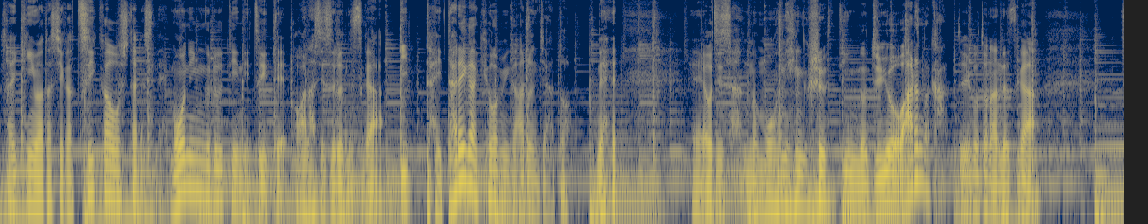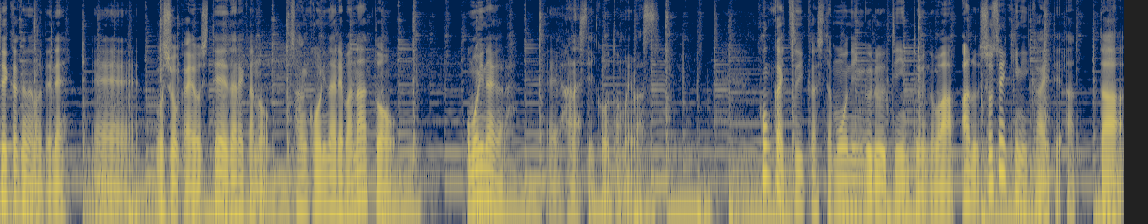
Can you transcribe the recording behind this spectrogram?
最近私が追加をしたですねモーニングルーティンについてお話しするんですが一体誰が興味があるんじゃとね、えーおじさんのモーニングルーティンの需要はあるのかということなんですがせっかくなのでね、えーご紹介をして誰かの参考になればなと思いながら、えー話していこうと思います。今回追加したモーニングルーティンというのはある書籍に書いてあった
